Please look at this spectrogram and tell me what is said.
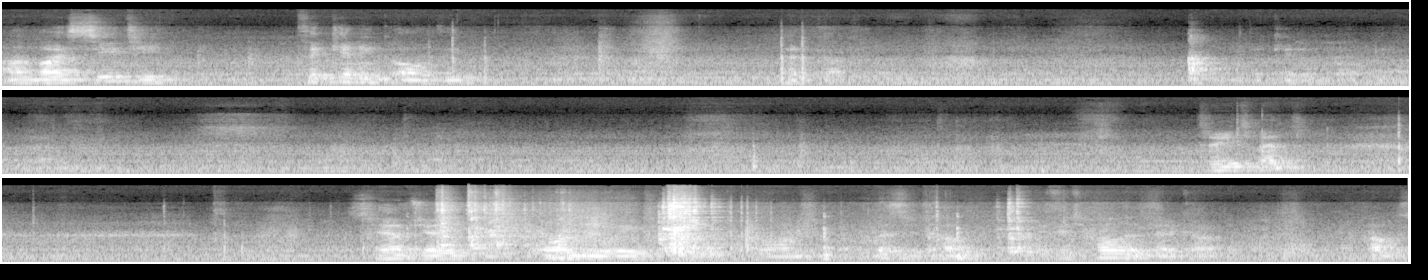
and by CT thickening of the pericardium thickening of the pericardium treatment surgery all the way to the بس يتحول يفتحون ال pericardium خلص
